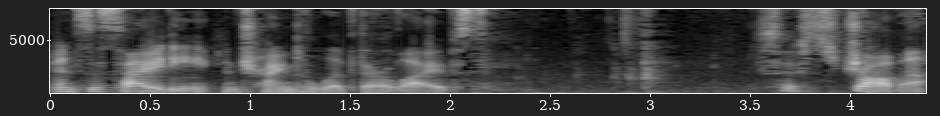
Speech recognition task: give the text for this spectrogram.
in society and trying to live their lives. So Strava.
